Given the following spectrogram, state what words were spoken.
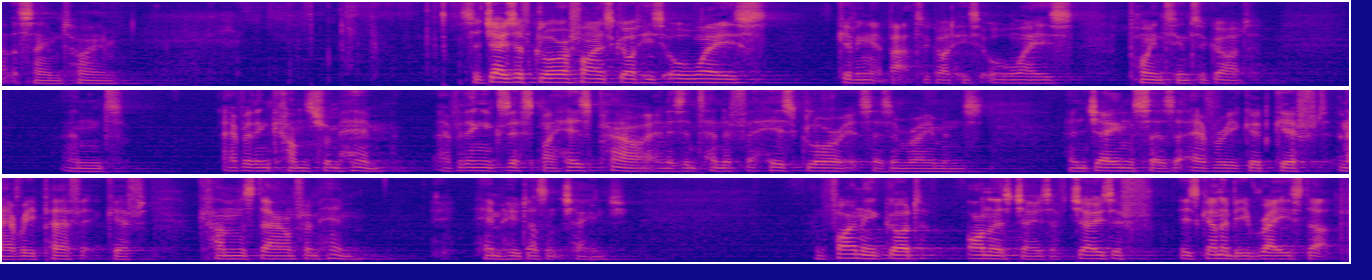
at the same time. So Joseph glorifies God. He's always giving it back to God, he's always pointing to God. And everything comes from him. Everything exists by his power and is intended for his glory, it says in Romans. And James says that every good gift and every perfect gift comes down from him, him who doesn't change. And finally, God honors Joseph. Joseph is going to be raised up.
